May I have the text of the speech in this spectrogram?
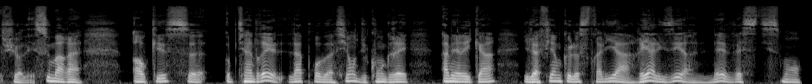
sur les sous-marins AUKUS obtiendrait l'approbation du Congrès américain. Il affirme que l'Australie a réalisé un investissement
